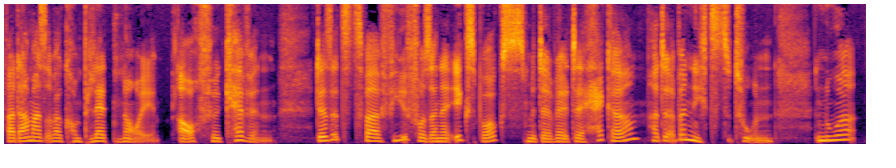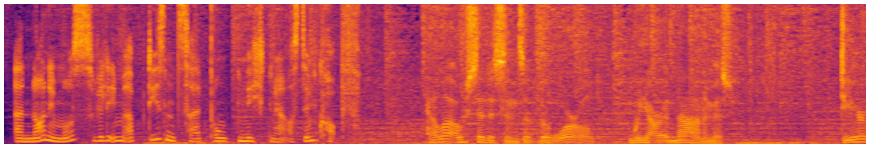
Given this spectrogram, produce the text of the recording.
war damals aber komplett neu, auch für Kevin. Der sitzt zwar viel vor seiner Xbox, mit der Welt der Hacker hatte aber nichts zu tun. Nur Anonymous will ihm ab diesem Zeitpunkt nicht mehr aus dem Kopf. Hello citizens of the world, we are Anonymous. Dear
